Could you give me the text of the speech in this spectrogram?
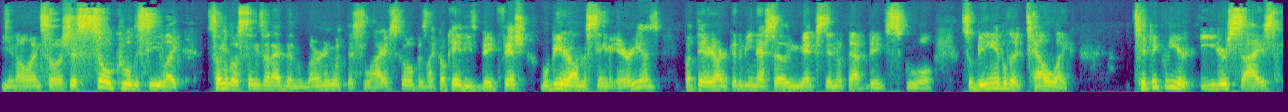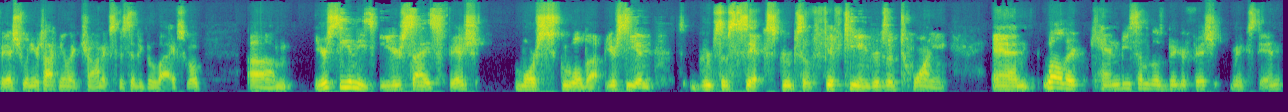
you know and so it's just so cool to see like some of those things that i've been learning with this live scope is like okay these big fish will be around the same areas but they aren't going to be necessarily mixed in with that big school. So being able to tell like typically your eater sized fish when you're talking electronic specifically live scope um, you're seeing these eater sized fish more schooled up. You're seeing groups of six groups of 15 groups of 20 and well there can be some of those bigger fish mixed in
